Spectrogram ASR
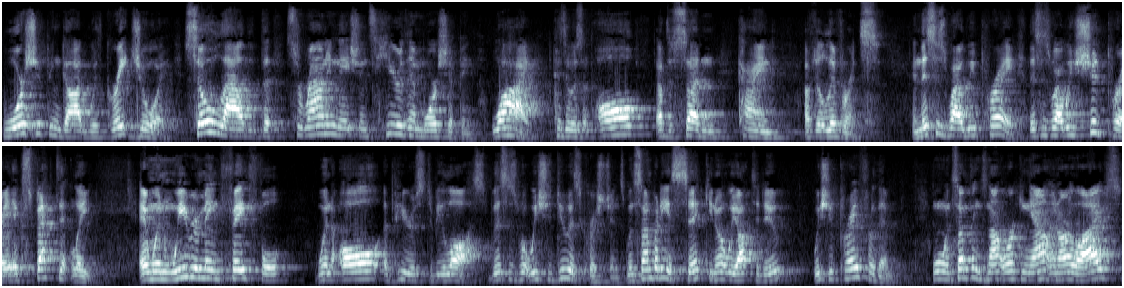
worshiping God with great joy, so loud that the surrounding nations hear them worshiping. Why? Because it was an all of the sudden kind of deliverance. And this is why we pray. This is why we should pray expectantly. And when we remain faithful, when all appears to be lost. This is what we should do as Christians. When somebody is sick, you know what we ought to do? We should pray for them. When something's not working out in our lives,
